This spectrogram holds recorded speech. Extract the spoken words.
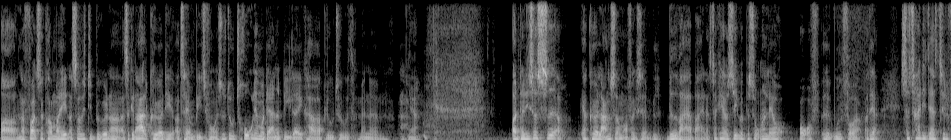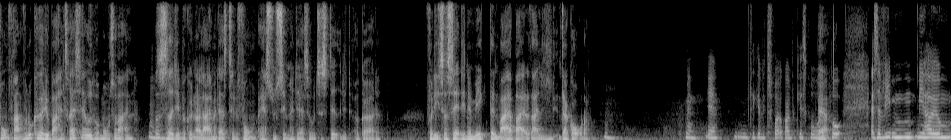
Og når folk så kommer hen, og så hvis de begynder, altså generelt kører de og tager mobiltelefoner, jeg synes, det er utroligt, at moderne biler ikke har Bluetooth, men øh, ja. Og når de så sidder, jeg kører langsommere for eksempel, ved vejarbejder, så kan jeg jo se, hvad personerne laver over, øh, ud for, og der. Så tager de deres telefon frem, for nu kører de jo bare 50 herude på motorvejen. Mm. Og så sidder de og begynder at lege med deres telefon, og jeg synes simpelthen, det er så utilstedeligt at gøre det. Fordi så ser de nemlig ikke den vejarbejder, der, er, der går der. Men ja, det kan vi, tror jeg godt, vi kan skrive ja. på. Altså, vi, vi har jo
